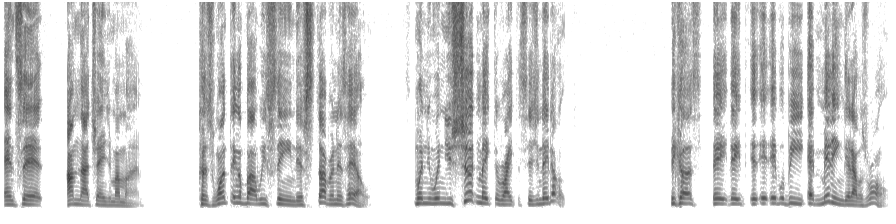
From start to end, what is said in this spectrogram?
and said, "I'm not changing my mind." Because one thing about we've seen, they're stubborn as hell. When when you should make the right decision, they don't. Because they they it, it will be admitting that I was wrong.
